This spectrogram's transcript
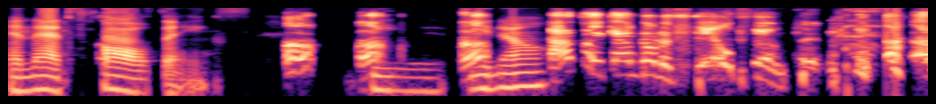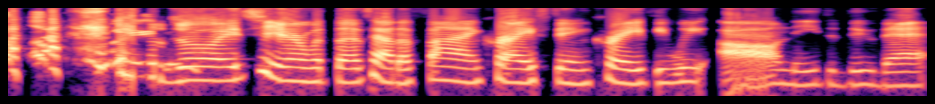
And that's all things. Oh, yeah, oh, you know? I think I'm going to steal something. Joy sharing with us how to find Christ in crazy. We all need to do that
